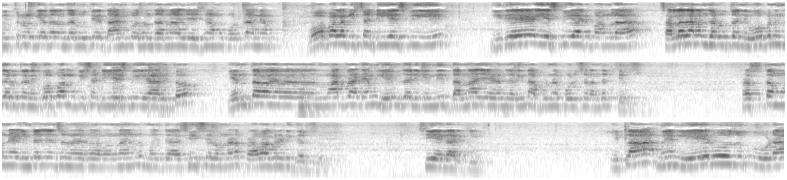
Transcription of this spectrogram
మిత్రులకి ఏదైనా జరిగితే దానికోసం ధర్నాలు చేసినాము కొట్లాడినాం గోపాలకృష్ణ డిఎస్పీ ఇదే ఎస్పీ గారి బంగ్లా చల్లదనం జరుగుతుంది ఓపెనింగ్ జరుగుతుంది. గోపాలకృష్ణ డిఎస్పీ గారితో ఎంత మాట్లాడాము ఏం జరిగింది ధర్నా చేయడం జరిగింది అప్పుడున్న పోలీసులు అందరికీ తెలుసు. ప్రస్తుతం ఉన్న ఇంటెలిజెన్స్ ఉన్న సీసీలో ఉన్నాడు? ప్రభాకర్ రెడ్డికి తెలుసు. సిఏ గారికి. ఇట్లా మేము ఏ రోజు కూడా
